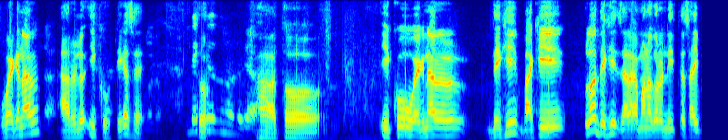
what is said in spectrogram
ওয়াগনার আর হইল ইকো ঠিক আছে? তো হ্যাঁ তো ইকো ওয়াগনার দেখি বাকি গুলো দেখি যারা মনে করো নিতে চাইব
